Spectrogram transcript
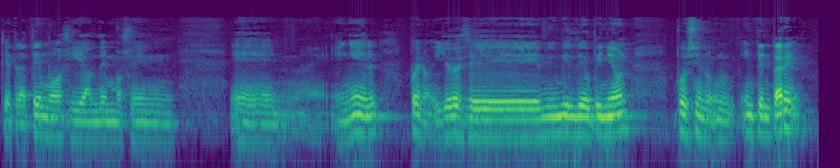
que tratemos y andemos en, en, en, él. Bueno, y yo desde mi humilde opinión, pues intentaré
